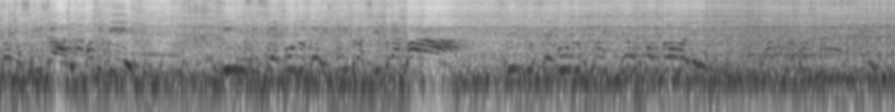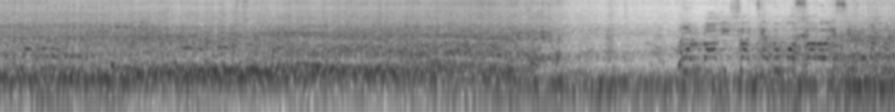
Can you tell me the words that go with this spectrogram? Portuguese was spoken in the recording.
50 cilindrados, pode vir. 15 segundos eles têm para se preparar. 5 segundos para encher os motores. É o que acontece. O Robin Shot é do Mossoró, esse é pela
